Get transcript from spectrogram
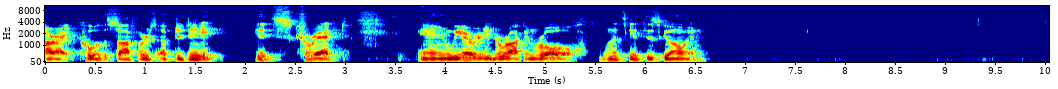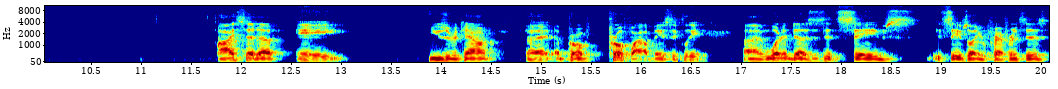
all right, cool. The software's up to date. It's correct, and we are ready to rock and roll. Let's get this going. I set up a user account, uh, a pro- profile basically. Uh, what it does is it saves it saves all your preferences.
